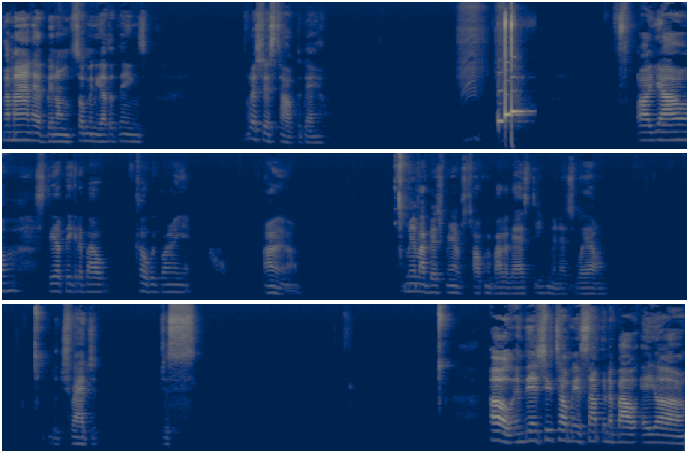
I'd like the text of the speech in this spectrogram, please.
My mind has been on so many other things. Let's just talk today. Are y'all still thinking about Kobe Bryant. I don't know. Me and my best friend was talking about it last evening as well. The tragic, just. Oh, and then she told me something about a uh,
